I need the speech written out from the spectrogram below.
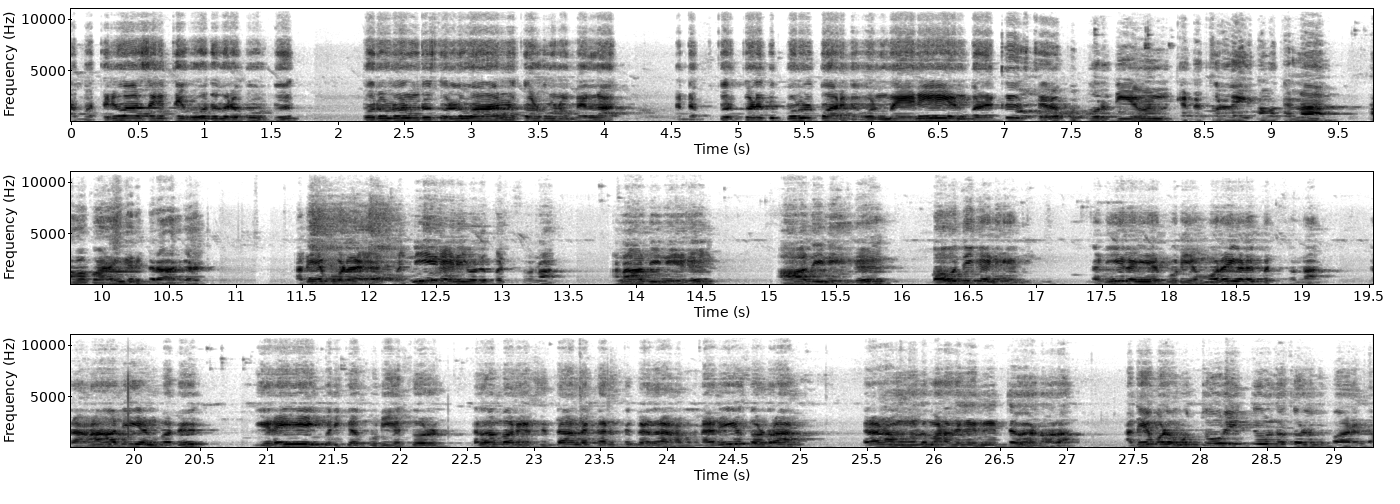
நம்ம திருவாசகத்தை ஓதுகிற போது பொருளொன்று சொல்லுவார்னு சொல்றோம் நம்ம எல்லாம். அந்த சொற்களுக்கு பொருள் பாருங்க. உண்மையனே என்பதற்கு சிறப்பு பொருந்தியவன் என்ற சொல்லை நமக்கெல்லாம் நம்ம வழங்கியிருக்கிறார்கள். அதே போல நீர் அணிவது பற்றி சொன்னான். அனாதி நீர் ஆதி நீர் பௌதிக நீர். இந்த நீர் அணியக்கூடிய முறைகளை பற்றி சொன்னான். இந்த அனாதி என்பது இறையை குறிக்கக்கூடிய சொல். இதெல்லாம் பாருங்க சித்தாந்த கருத்துக்கள் எல்லாம் நமக்கு நிறைய சொல்றாங்க. இதெல்லாம் நம்ம வந்து மனதில் நிறுத்த வேண்டும் அதான். அதே போல முத்தூளித்துன்னு சொல்லுங்க பாருங்க.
